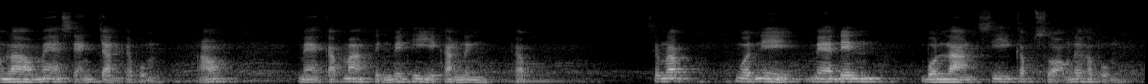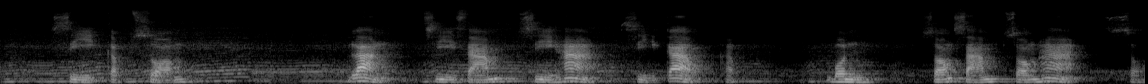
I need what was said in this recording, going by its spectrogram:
ำราวแม่แสงจันทร์ครับผม เอาแม่กลับมาขึ้นเวทีอีกครั้งหนึ่งครับ สำหรับงวดนี้แม่เด่นบนรางสี่กับสองด้วยครับผมสี่กับสองล่างสี่สามสี่ห้าสี่เก้าครับ บนสองสามสองห้าสอง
